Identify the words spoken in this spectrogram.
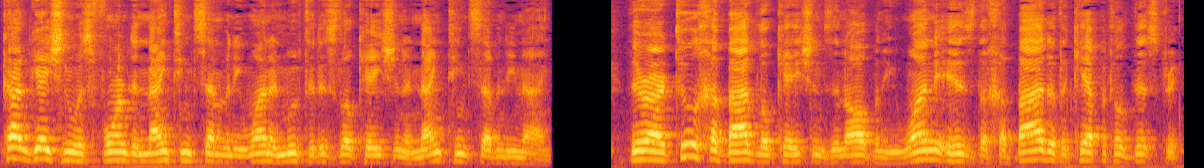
The congregation was formed in 1971 and moved to this location in 1979. There are two Chabad locations in Albany. One is the Chabad of the Capital District.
